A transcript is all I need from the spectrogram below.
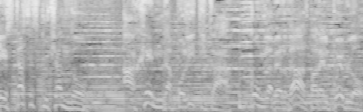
Estás escuchando Agenda Política con la verdad para el pueblo.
